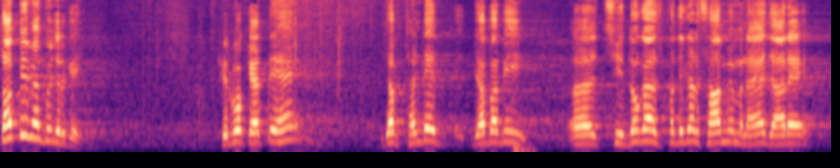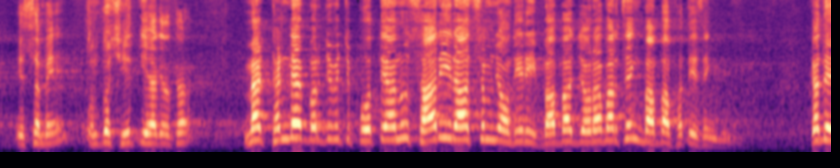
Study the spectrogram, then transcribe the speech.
तब भी मैं गुजर गई फिर वो कहते हैं जब ठंडे जब अभी अ, शहीदों का फतेहगढ़ साहब में मनाया जा रहा है इस समय उनको शहीद किया गया था ਮੈਂ ਠੰਡੇ ਬੁਰਜ ਵਿੱਚ ਪੋਤਿਆਂ ਨੂੰ ਸਾਰੀ ਰਾਤ ਸਮਝਾਉਂਦੀ ਰਹੀ ਬਾਬਾ ਜੋਰਾਵਰ ਸਿੰਘ ਬਾਬਾ ਫਤਿਹ ਸਿੰਘ जी ने कदे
